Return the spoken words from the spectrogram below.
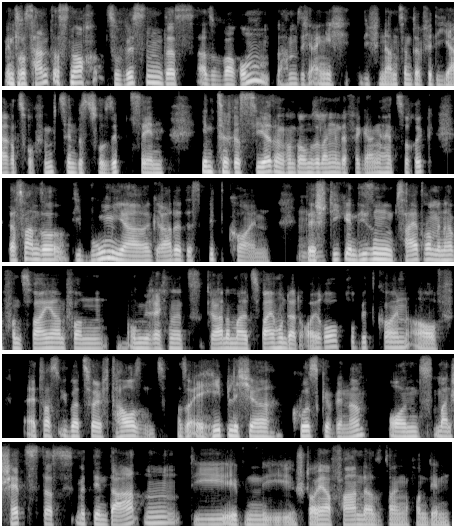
Interessant ist noch zu wissen, dass, also warum haben sich eigentlich die Finanzämter für die Jahre 2015 bis 2017 interessiert und kommt warum so lange in der Vergangenheit zurück? Das waren so die Boomjahre gerade des Bitcoin. Mhm. Der stieg in diesem Zeitraum innerhalb von zwei Jahren von umgerechnet gerade mal 200 Euro pro Bitcoin auf etwas über 12.000, also erhebliche Kursgewinne. Und man schätzt, dass mit den Daten, die eben die Steuerfahnder sozusagen von den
